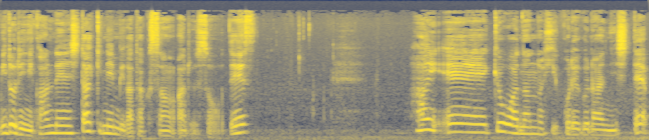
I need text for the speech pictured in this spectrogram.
緑に関連した記念日がたくさんあるそうです。はい、えー、今日は何の日？これぐらいにして、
